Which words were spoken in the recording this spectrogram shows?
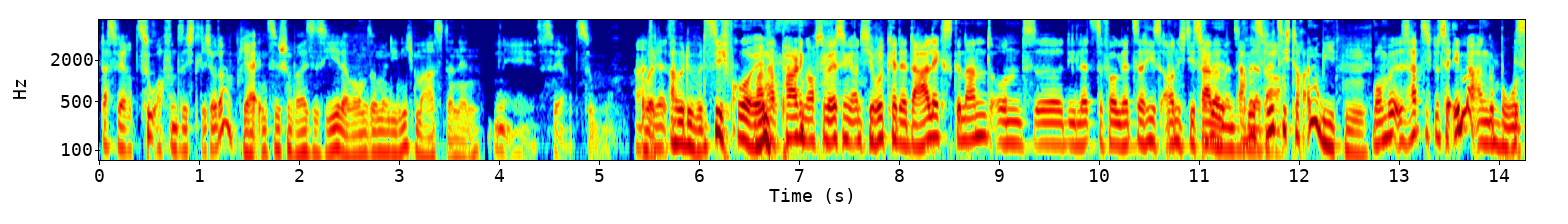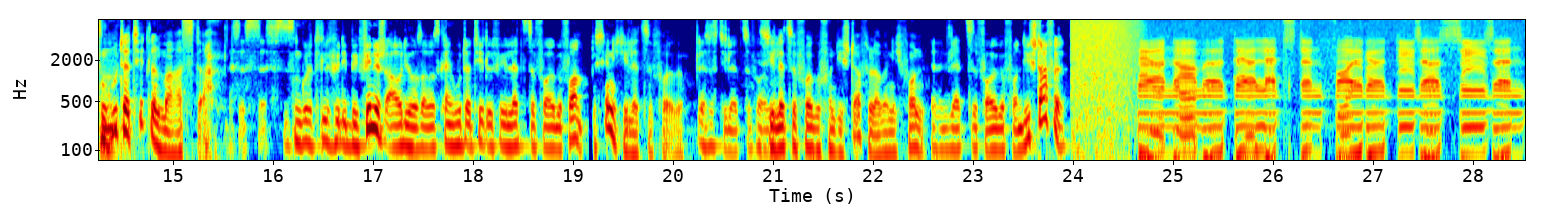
Das wäre zu offensichtlich, oder? Ja, inzwischen weiß es jeder. Warum soll man die nicht Master nennen? Nee, das wäre zu. Aber, hat- aber du würdest dich freuen. man hat Parting of the Racing auch nicht die Rückkehr der Daleks genannt und äh, die letzte Folge letzter hieß auch nicht die aber Cybermen sind aber wieder es wird da. sich doch anbieten. Warum, es hat sich bisher immer Ist ein angeboten. guter Titel, Master. Das ist, das ist ein guter Titel für die Big Finish Audios, aber es ist kein guter Titel für die letzte Folge von. Ist ja nicht die letzte Folge. Das ist die letzte Das ist die Folge. letzte Folge von die Staffel, aber nicht von. Die letzte Folge von die Staffel. Der Name der letzten Folge dieser Season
